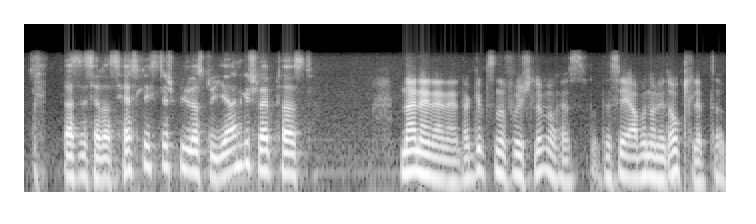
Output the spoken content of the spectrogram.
das ist ja das hässlichste Spiel, das du je angeschleppt hast. Nein, nein, nein, nein, da gibt es noch viel Schlimmeres, das ich aber noch nicht angeschleppt habe.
